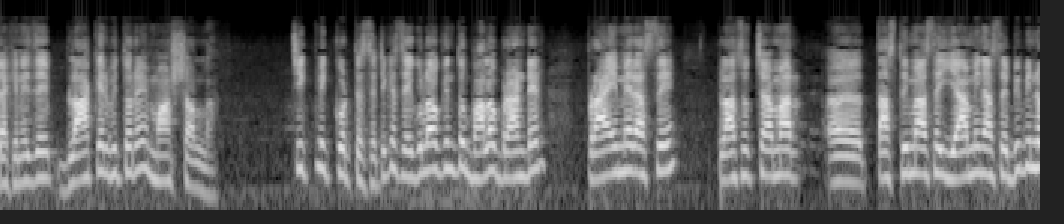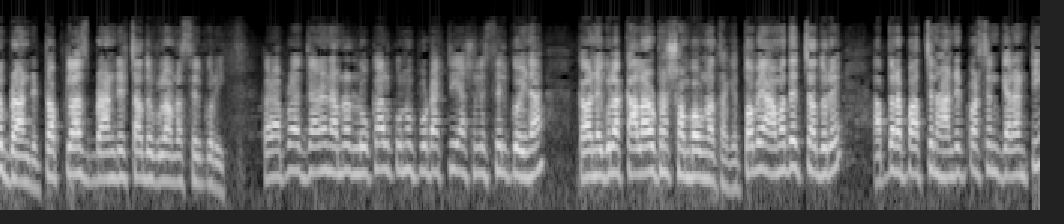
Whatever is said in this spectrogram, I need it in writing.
দেখেন, এই যে ব্ল্যাকের ভিতরে মার্শাল্লাহ চিকমিক করতেছে, ঠিক আছে? এগুলাও কিন্তু ভালো ব্র্যান্ডের প্রাইমের আছে প্লাস হচ্ছে আমার তাসলিমা আছে, ইয়ামিন আছে, বিভিন্ন ব্র্যান্ডের টপ ক্লাস ব্র্যান্ডের চাদরগুলো আমরা সেল করি। কারণ আপনারা জানেন, আমরা লোকাল কোনো প্রোডাক্টই আসলে সেল করি না। কারণ এগুলা কালার ওঠার সম্ভাবনা থাকে। তবে আমাদের চাদরে আপনারা পাচ্ছেন হান্ড্রেড পার্সেন্ট গ্যারান্টি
